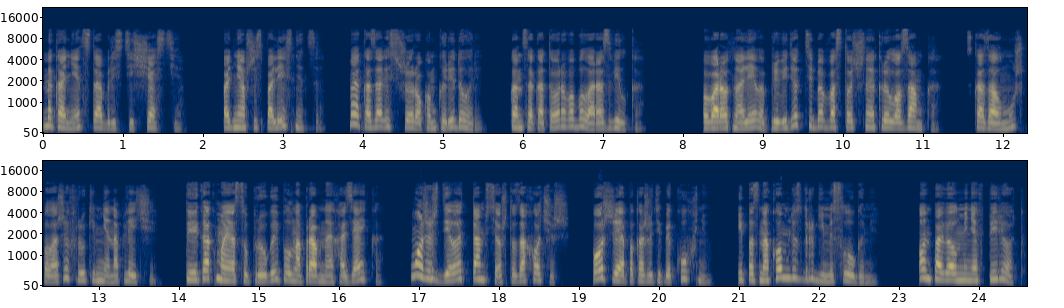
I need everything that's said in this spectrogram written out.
наконец-то обрести счастье. Поднявшись по лестнице, мы оказались в широком коридоре, в конце которого была развилка. «Поворот налево приведет тебя в восточное крыло замка», сказал муж, положив руки мне на плечи. «Ты, как моя супруга и полноправная хозяйка, можешь делать там все, что захочешь. Позже я покажу тебе кухню и познакомлю с другими слугами». Он повел меня вперед,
